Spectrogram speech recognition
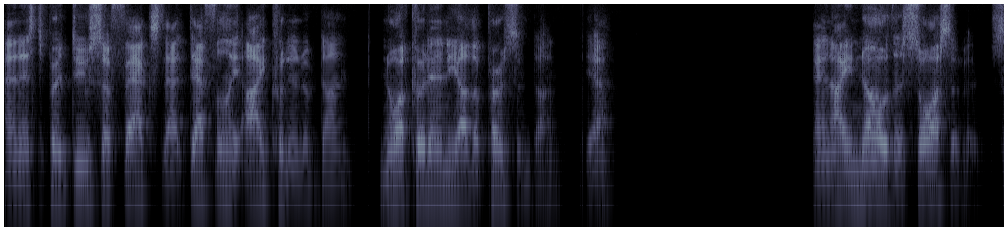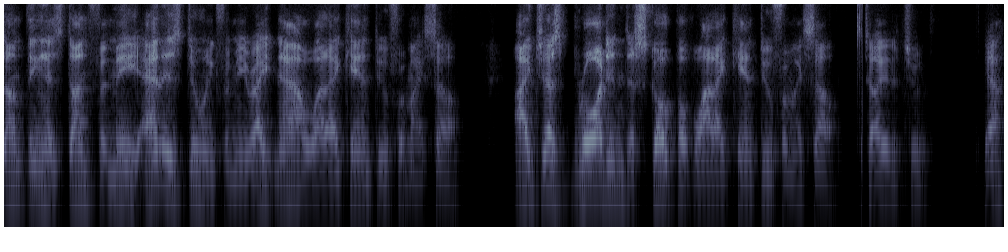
and it's produced effects that definitely I couldn't have done, nor could any other person done. Yeah. And I know the source of it. Something has done for me and is doing for me right now what I can't do for myself. I just broadened the scope of what I can't do for myself, to tell you the truth. Yeah.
